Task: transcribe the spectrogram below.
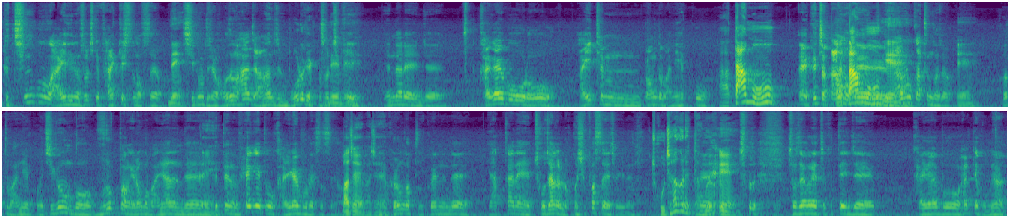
그 친구 아이디는 솔직히 밝힐 수는 없어요. 네. 지금도 제가 어둠 하는지 안 하는지는 모르겠고 솔직히 네네. 옛날에 이제 갈갈보로 아이템 빵도 많이 했고, 아 따묵. 네, 그쵸 아, 따목, 따목, 네, 예. 따목 같은 거죠. 예. 그것도 많이 했고 지금은 뭐 무릎빵 이런 거 많이 하는데 네. 그때는 회계도 갈갈보로 했었어요. 맞아요 네, 맞아요. 그런 것도 있고 했는데 약간의 조작을 넣고 싶었어요 저희는 조작을 했다고요? 네. 예. 조, 조작을 했죠 그때 이제 가위바위보 할 때 보면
